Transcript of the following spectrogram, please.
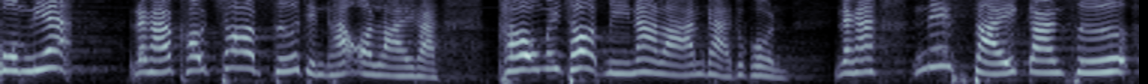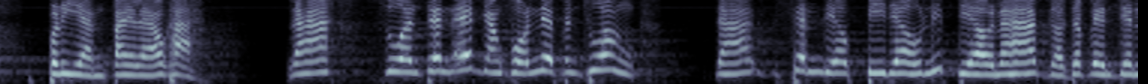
กลุ่มเนี้ย นะคะเขาชอบซื้อสินค้าออนไลน์ค่ะเขาไม่ชอบมีหน้าร้านค่ะทุกคนนะคะนิสัยการซื้อเปลี่ยนไปแล้วค่ะนะคะส่วน Gen X อย่างฝนเนี่ยเป็นช่วงนะเส้นเดียวปีเดียวนิดเดียวนะคะเกือบจะเป็น Gen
